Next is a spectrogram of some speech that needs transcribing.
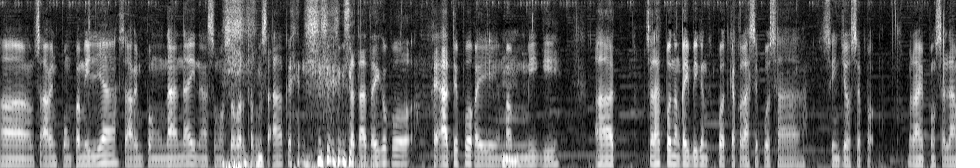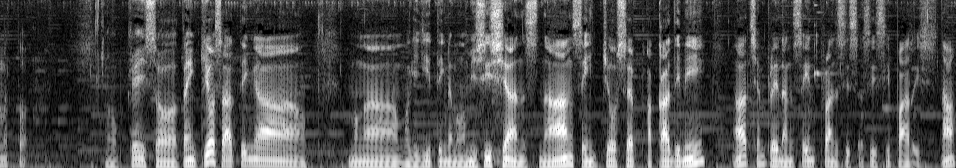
Um, sa akin pong pamilya, sa akin pong nanay na sumusuporta po sa akin, sa tatay ko po, kay ate po, kay Ma'am Miggy, at sa lahat po ng kaibigan ko po at kaklase po sa St. Joseph po. Marami pong salamat po. Okay, so thank you sa ating ah, mga magigiting na mga musicians ng St. Joseph Academy at siyempre ng St. Francis Assisi Parish. No?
